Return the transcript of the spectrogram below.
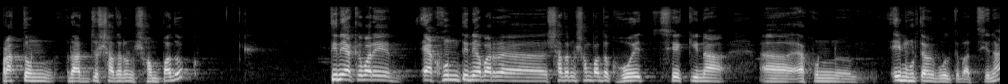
প্রাক্তন রাজ্য সাধারণ সম্পাদক তিনি একেবারে, এখন তিনি আবার সাধারণ সম্পাদক হয়েছে কি না এখন এই মুহূর্তে আমি বলতে পারছি না।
